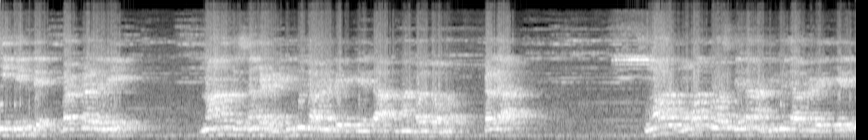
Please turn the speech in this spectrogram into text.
ಈ ಹಿಂದೆ ಭಟ್ಕಳದಲ್ಲಿ ನಾನೊಂದು ಸಂಘಟನೆ, ಹಿಂದೂ ಜಾಗರಣ ವೇದಿಕೆ ಅಂತ ನಾನು ಬಂದವನು. ಕಳೆದ ಸುಮಾರು ಮೂವತ್ತು ವರ್ಷದಿಂದ ನಾನು ಹಿಂದೂ ಜಾಗರಣ ವೇದಿಕೆಯಲ್ಲಿ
